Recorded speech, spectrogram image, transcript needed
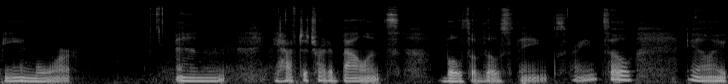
be more. And you have to try to balance both of those things, right? So, you know, I,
